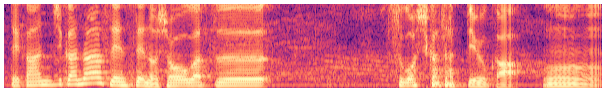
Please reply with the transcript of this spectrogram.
って感じかな先生の正月。過ごし方っていうか。うん。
